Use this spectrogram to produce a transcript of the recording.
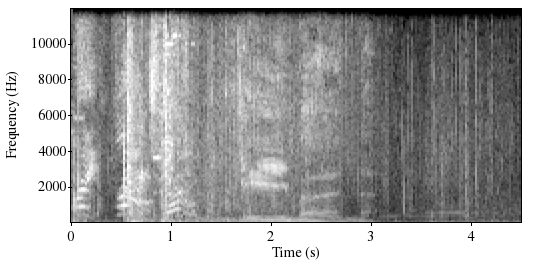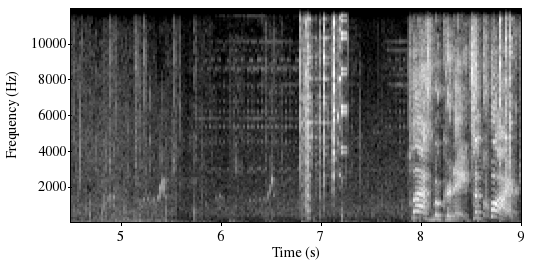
Great! Frag! Spark! Demon. Plasma grenades acquired.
